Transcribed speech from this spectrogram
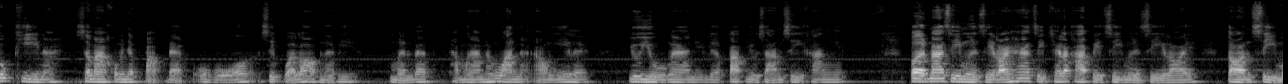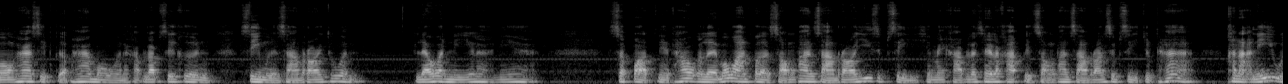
ทุกทีนะสมาคมจะปรับแบบโอ้โหสิบกว่ารอบนะพี่เหมือนแบบทำงานทั้งวันอะเอางี้เลย อยู่ๆมาเนี่ยเหลือปรับอยู่สามสี่ครั้งเนี่ยเปิดมา 4,450 ใช้ราคาปิด 4,400 ตอน4โมง50 เกือบ5โมงนะครับ รับซื้อคืน 4,300ท้วน แล้ววันนี้ล่ะเนี่ยสปอตเนี่ยเท่ากันเลยเมื่อวานเปิด 2,324 ใช่ไหมครับ แล้วใช้ราคาปิด 2,314.5 ขณะนี้อยู่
